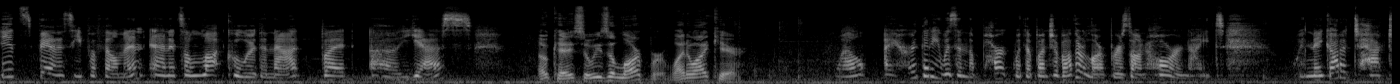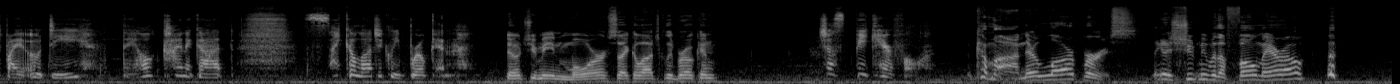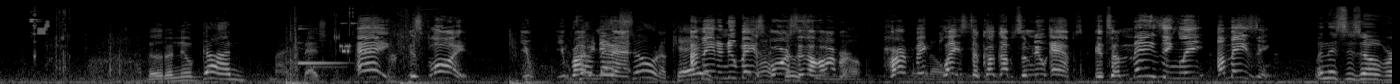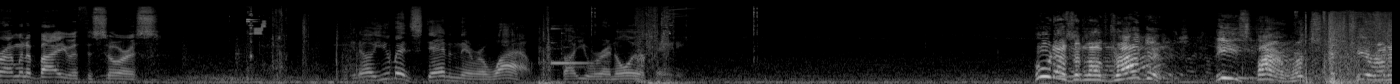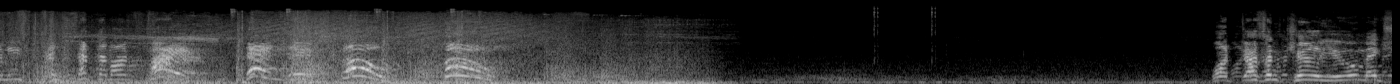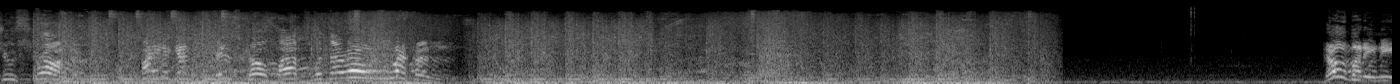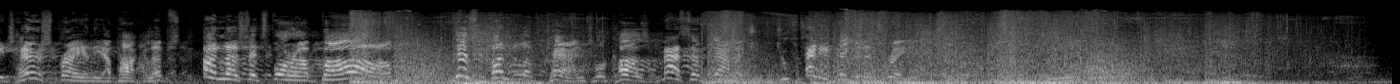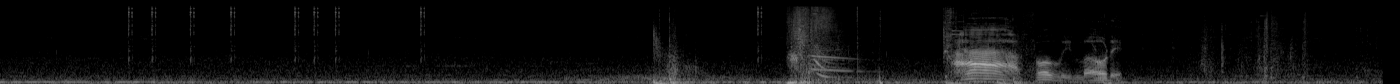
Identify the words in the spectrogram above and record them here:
It's fantasy fulfillment, and it's a lot cooler than that, but, uh, yes. Okay, so he's a LARPer. Why do I care? Well, I heard that he was in the park with a bunch of other LARPers on Horror Night. When they got attacked by OD, they all kind of got psychologically broken. Don't you mean more psychologically broken? Just be careful. Come on, they're LARPers. They're gonna shoot me with a foam arrow? I built a new gun. My best. Hey, it's Floyd. You you probably Come knew back that. soon, okay? I made a new base Not for us in the soon, harbor. though. Perfect place to cook up some new amps. It's amazingly amazing. When this is over, I'm gonna buy you a thesaurus. You know, you've been standing there a while. Thought you were an oil painting. Who doesn't love dragons? These fireworks stick to your enemies and set them on fire! Then they explode! Boom! What doesn't kill you makes you stronger. Fight against Fizzco bots with their own weapons! Nobody needs hairspray in the apocalypse unless it's for a bomb. This bundle of cans will cause massive damage to anything in its radius.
